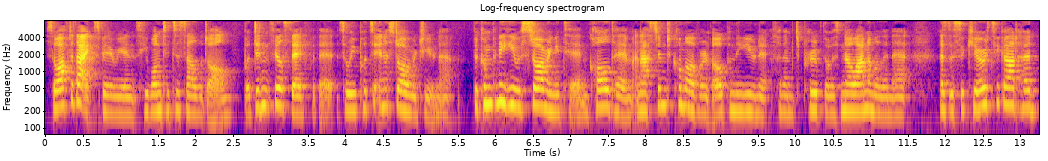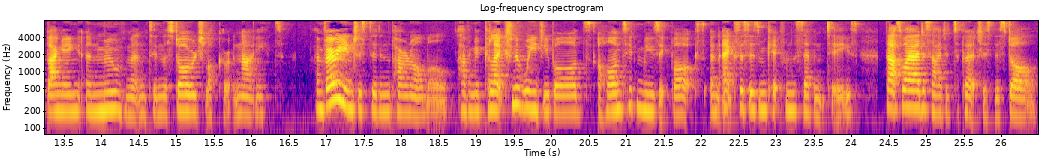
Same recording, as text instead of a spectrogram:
So after that experience, he wanted to sell the doll, but didn't feel safe with it, so he put it in a storage unit. The company he was storing it in called him and asked him to come over and open the unit for them to prove there was no animal in it, as the security guard heard banging and movement in the storage locker at night. I'm very interested in the paranormal, having a collection of Ouija boards, a haunted music box, an exorcism kit from the 70s. That's why I decided to purchase this doll.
